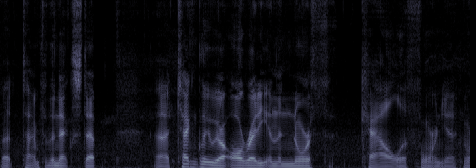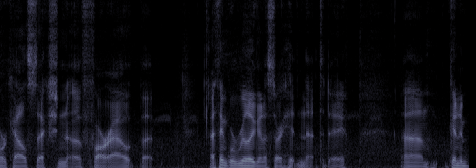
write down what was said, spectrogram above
but time for the next step. Uh, technically, we are already in the North California, NorCal section of Far Out, but I think we're really going to start hitting that today. Um, going to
